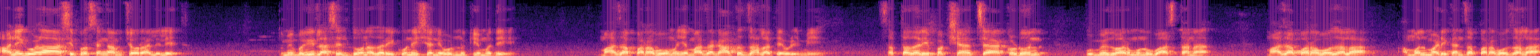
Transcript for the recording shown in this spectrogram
अनेक वेळा असे प्रसंग आमच्यावर आलेले आहेत. तुम्ही बघितलं असेल दोन हजार एकोणीसच्या निवडणुकीमध्ये माझा पराभव म्हणजे माझा घातच झाला त्यावेळी. मी सत्ताधारी पक्षाच्याकडून उमेदवार म्हणून उभा असताना माझा पराभव झाला अमल माडिकांचा पराभव झाला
